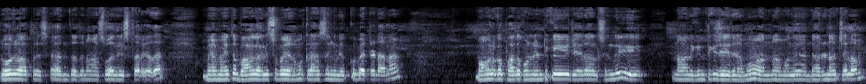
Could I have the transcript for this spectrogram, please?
రోజు ఆ ప్రశాంతతను ఆస్వాదిస్తారు కదా. మేమైతే బాగా అలసిపోయాము. క్రాసింగ్లు ఎక్కువ పెట్టడానా. మామూలుగా పదకొండింటికి చేరాల్సింది. నాలుగింటికి చేరాము. అన్నామలై అంటే అరుణాచలం.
